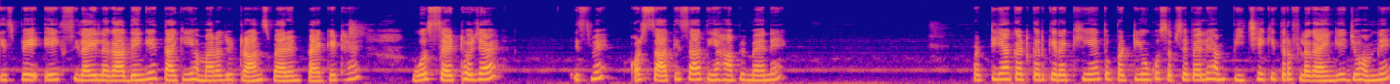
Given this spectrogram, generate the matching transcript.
इस पर एक सिलाई लगा देंगे ताकि हमारा जो ट्रांसपेरेंट पैकेट है, वो सेट हो जाए इसमें। और साथ ही साथ यहाँ पे मैंने पट्टियाँ कट करके रखी हैं तो पट्टियों को सबसे पहले हम पीछे की तरफ़ लगाएँगे, जो हमने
